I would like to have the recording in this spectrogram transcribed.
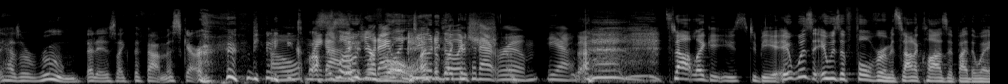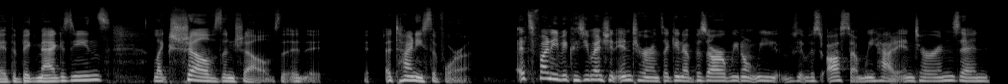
has a room that is like the fat mascara beauty Oh closet. my god! What I would do to go Like into that room? Yeah. it's not like it used to be. It was it was a full room. It's not a closet, by the way. The big magazines, like shelves and shelves. It- it- a tiny Sephora. it's funny because you mentioned interns like you know Bazaar we don't we it was awesome we had interns and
